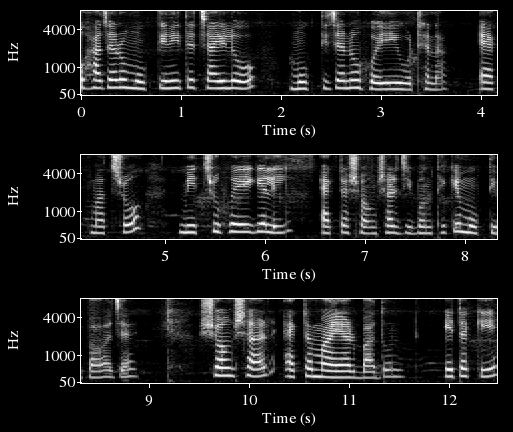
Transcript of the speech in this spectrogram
হাজারো মুক্তি নিতে চাইলেও মুক্তি যেন হয়েই ওঠে না। একমাত্র মৃত্যু হয়ে গেলেই একটা সংসার জীবন থেকে মুক্তি পাওয়া যায়। সংসার একটা মায়ার বাদন এটাকে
